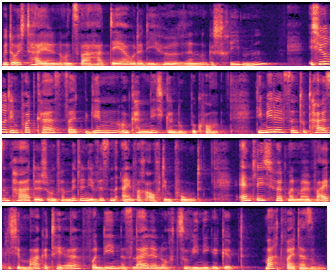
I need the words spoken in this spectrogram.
mit euch teilen. Und zwar hat der oder die Hörerin geschrieben, ich höre den Podcast seit Beginn und kann nicht genug bekommen. Die Mädels sind total sympathisch und vermitteln ihr Wissen einfach auf den Punkt. Endlich hört man mal weibliche Marketer, von denen es leider noch zu wenige gibt. Macht weiter so.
